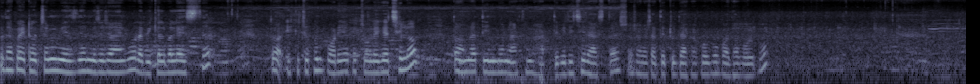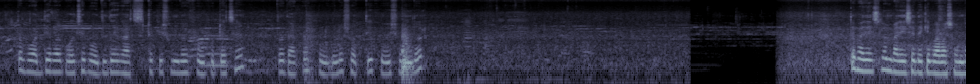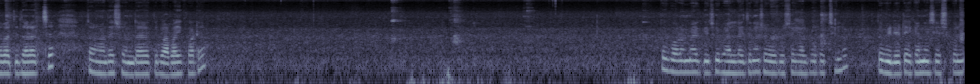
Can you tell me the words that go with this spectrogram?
তো দেখো, এটা হচ্ছে আমি মেজদের মেজে জামাইবু, ওরা বিকেলবেলা এসছে। তো কিছুক্ষণ পরে ওকে চলে গেছিল। তো আমরা তিন বোন এখন হাঁটতে বেরিয়েছি রাস্তায়। সবার সাথে একটু দেখা করব, কথা বলব। তো বর্দি আবার বলছে, বৌদিদের গাছটা কি সুন্দর ফুল ফুটেছে? তো দেখো, ফুলগুলো সত্যি খুবই সুন্দর। তো বাড়ি এসলাম বাড়ি এসে দেখি বাবা সন্ধ্যাবাতি ধরাচ্ছে। তো আমাদের সন্ধ্যাবাতি বাবাই করে। তো গরমে আর কিছু ভালো লাগছে না, সবাই বসে গল্প করছিল। তো ভিডিওটা এখানে শেষ করলাম।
